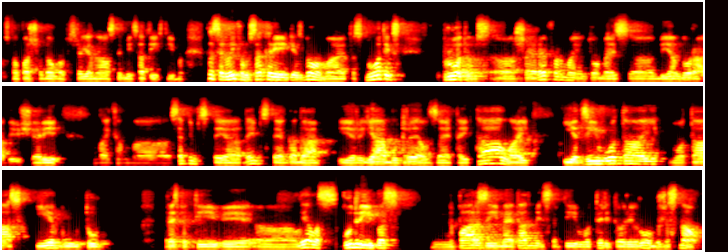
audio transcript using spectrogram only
uz to pašu Daugavas reģionālā slimnīca attīstība. Tas ir likums sakarīgi, es domāju, tas notiks. Protams, šai reformai, un to mēs bijām norādījuši arī laikam, 17. un 19. gadā, ir jābūt realizētai tā, lai iedzīvotāji no tās iegūtu, respektīvi, lielas gudrības pārzīmēt administratīvo teritoriju robežas nav.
